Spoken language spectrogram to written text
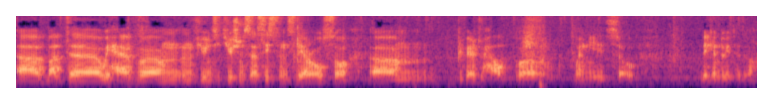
uh, but uh, we have um, a few institutions assistants. They are also um, prepared to help when needed, so they can do it as well.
